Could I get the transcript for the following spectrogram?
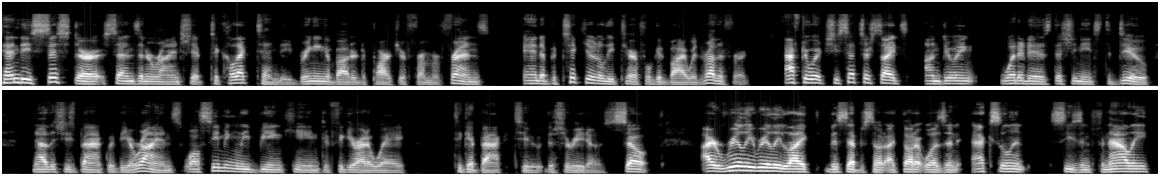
Tendi's sister sends an Orion ship to collect Tendi, bringing about her departure from her friends and a particularly tearful goodbye with Rutherford. After which, she sets her sights on doing what it is that she needs to do now that she's back with the Orions, while seemingly being keen to figure out a way to get back to the Cerritos. So I really, really liked this episode. I thought it was an excellent season finale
